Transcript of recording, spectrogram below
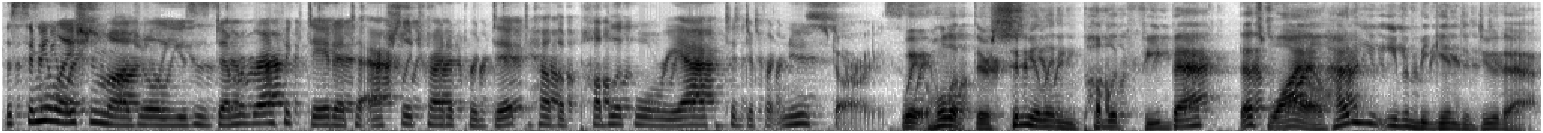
The simulation module uses demographic data to actually try to predict how the public will react to different news stories. Wait, hold up. They're simulating public feedback? That's wild. How do you even begin to do that?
